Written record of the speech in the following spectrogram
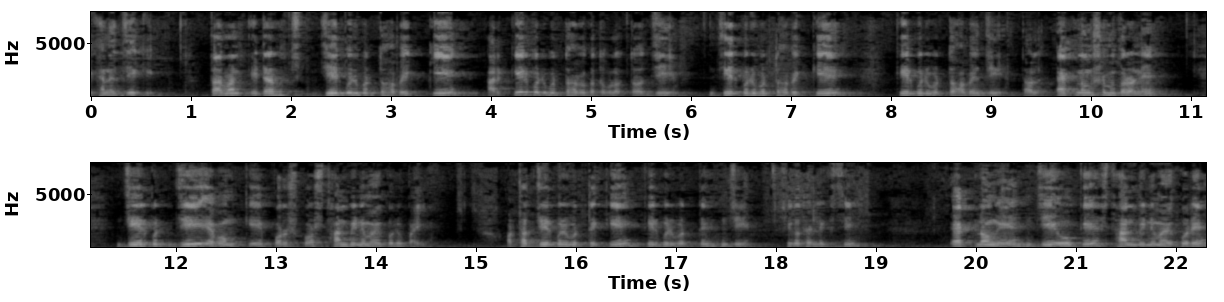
এখানে জে কে তার মানে এটা হচ্ছে জের পরিবর্তে হবে কে আর কের পরিবর্তে হবে কত বলতো? জে জের পরিবর্তে হবে কে কের পরিবর্তে হবে জে তাহলে এক নং সমীকরণে জের পরি- জে এবং কে পরস্পর স্থান বিনিময় করে পাই। অর্থাৎ জের পরিবর্তে কে কের পরিবর্তে জে। সে কথা লিখছি। এক নংয়ে যে ওকে স্থান বিনিময় করে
